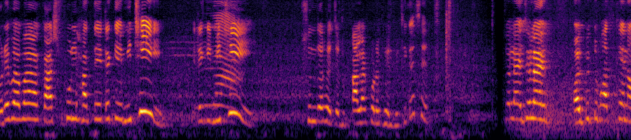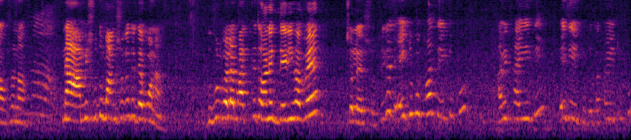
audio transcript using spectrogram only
ওরে বাবা কাশফুল হাতে এটা কি মিঠি? এটা কি মিঠি? সুন্দর হয়েছে কালার করে ফেলবি ঠিক আছে? চলে চলে অল্প একটু ভাত খেয়ে নাও শোনা। না আমি শুধু মাংস খেতে দেবো না। দুপুরবেলা ভাত খেতে অনেক দেরি হবে। চলে এসো ঠিক আছে? এইটুকু ভাত এইটুকু। আমি খাইয়ে দিই, এই যে এইটুকু, দেখো এইটুকু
